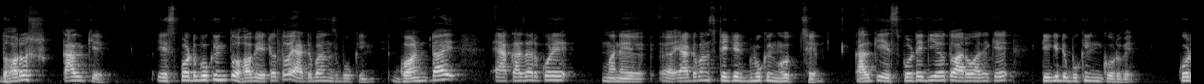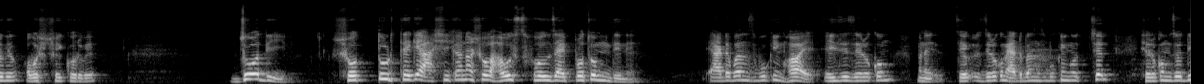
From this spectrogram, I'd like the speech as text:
ধরো কালকে স্পট বুকিং তো হবে, এটা তো অ্যাডভান্স বুকিং ঘন্টায় এক হাজার করে মানে অ্যাডভান্স টিকিট বুকিং হচ্ছে। কালকে স্পটে গিয়েও তো আরও অনেকে টিকিট বুকিং করবে। করবে, অবশ্যই করবে। যদি সত্তর থেকে আশিখানা শো হাউসফুল যায় প্রথম দিনে অ্যাডভান্স বুকিং হয়, এই যে যেরকম মানে যেরকম অ্যাডভান্স বুকিং হচ্ছে, সেরকম যদি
